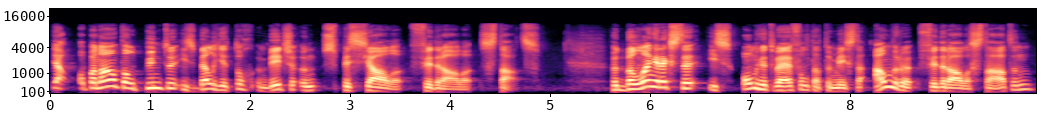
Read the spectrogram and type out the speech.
ja, op een aantal punten is België toch een beetje een speciale federale staat. Het belangrijkste is ongetwijfeld dat de meeste andere federale staten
